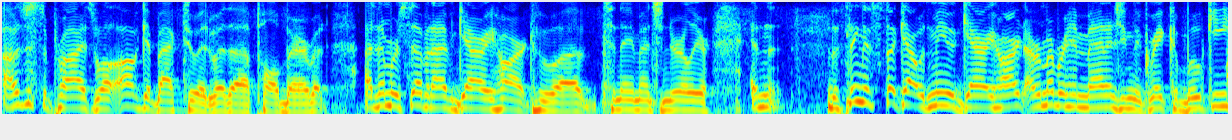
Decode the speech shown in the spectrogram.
I was just surprised. Well, I'll get back to it with uh, Paul Bearer, but at number seven, I have Gary Hart, who uh, Tenay mentioned earlier. And the, the thing that stuck out with me with Gary Hart, I remember him managing the Great Kabuki,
